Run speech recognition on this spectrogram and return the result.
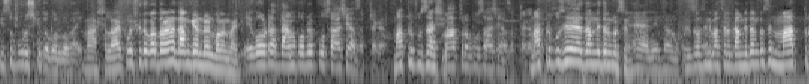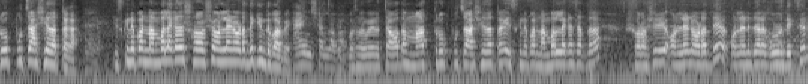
কিছু পুরস্কৃত করব ভাই। মাশাআল্লাহ ভাই পুরস্কৃত কত ধরনের দাম কেন দেবেন বলেন ভাই? এগোটার দাম পড়বে পঁচাশি হাজার টাকা। মাত্র পঁচাশি? মাত্র পঁচাশি হাজার টাকা। মাত্র পঁচাশি হাজার দাম নির্ধারণ করছেন? হ্যাঁ নির্ধারণ করছি। বুঝতে পারছেন বাচ্চারা দাম নির্ধারণ করছেন মাত্র পঁচাশি হাজার টাকা। হ্যাঁ। স্ক্রিনে পার নাম্বার লেখা আছে সরাসরি অনলাইন অর্ডার দিয়ে কিনতে পারবে। হ্যাঁ ইনশাল্লাহ পারবে। পছন্দ করে চাওয়া দাম মাত্র পঁচাশি হাজার টাকা স্ক্রিনে পার নাম্বার লেখা আছে আপনারা সরাসরি অনলাইন অর্ডার দিয়ে অনলাইনে যারা গরু দেখছেন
